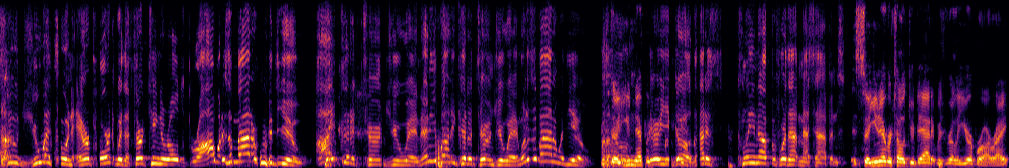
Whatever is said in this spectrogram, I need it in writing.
Dude, you went to an airport with a 13 year old's bra? What is the matter with you? I could have turned you in. Anybody could have turned you in. What is the matter with you? So you oh, never, There you go. That is clean up before that mess happens. so you never told your dad it was really your bra, right?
